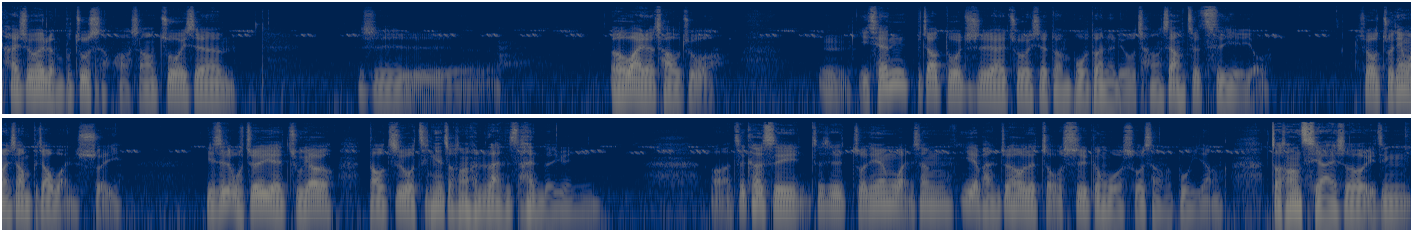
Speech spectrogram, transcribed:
还是会忍不住想想要做一些，就是额外的操作。嗯，以前比较多就是在做一些短波段的流畅，像这次也有。所以我昨天晚上比较晚睡，也是我觉得也主要导致我今天早上很懒散的原因。啊，只可惜就是昨天晚上夜盘最后的走势跟我所想的不一样，早上起来的时候已经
